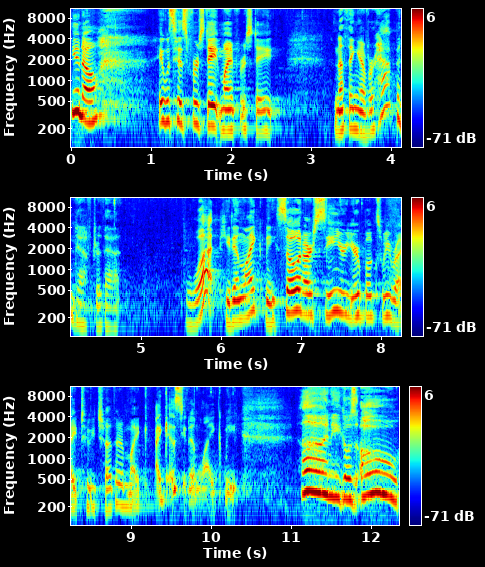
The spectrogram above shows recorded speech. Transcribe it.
you know, it was his first date, my first date. Nothing ever happened after that. What? He didn't like me. So in our senior yearbooks, we write to each other. I'm like, I guess you didn't like me. Oh, and he goes, Oh,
